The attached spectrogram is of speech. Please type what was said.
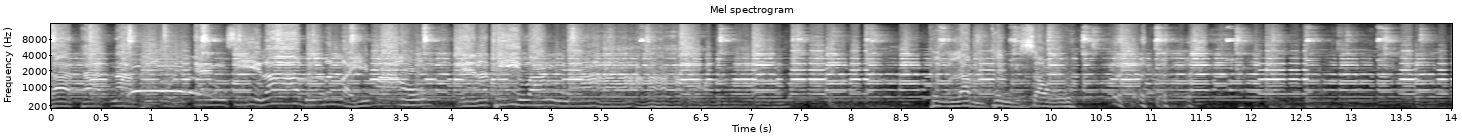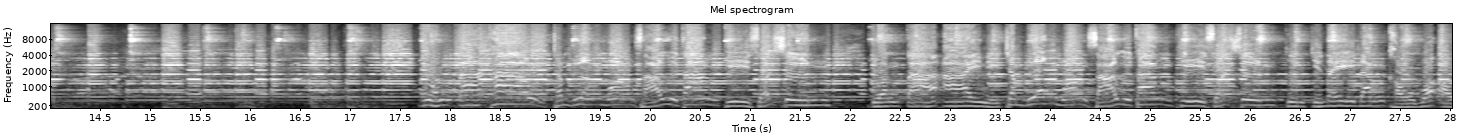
ตาดถาดน้ำที่เอ็นแกงสีลาบึงมันไหลมาโองแม่นาที่วังน้ำถึงล่ำถึงเศร้า ที่สดชื่นดวงตาอายนี่ชำเลืองมองสาวอยู่ทางที่สดชื่นคืนจินได้ดังเขาว่าเอา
